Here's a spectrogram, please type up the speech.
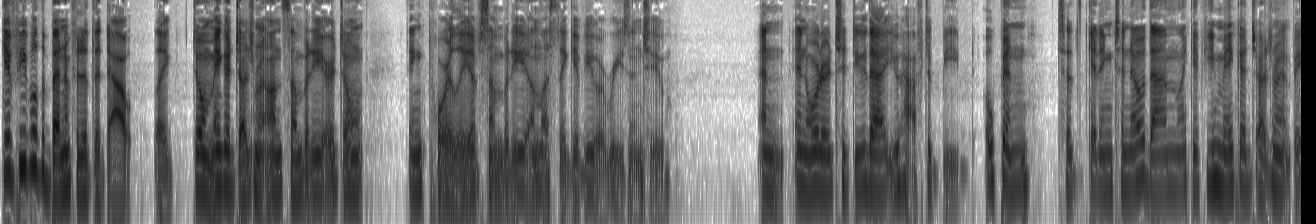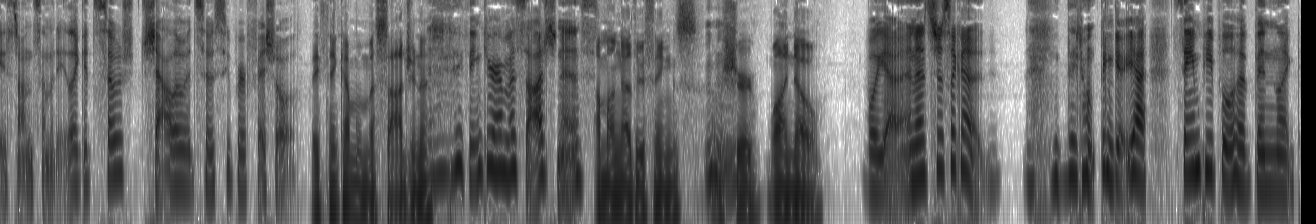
give people the benefit of the doubt. Like, don't make a judgment on somebody or don't think poorly of somebody unless they give you a reason to. And in order to do that, you have to be open to getting to know them. Like, if you make a judgment based on somebody, like it's so shallow, it's so superficial. They think I'm a misogynist, they think you're a misogynist. among other things. I'm Mhm. sure. Well, I know. Well, yeah, and it's just like a they don't think it. Yeah, same people have been like,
